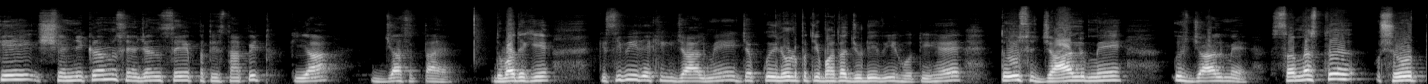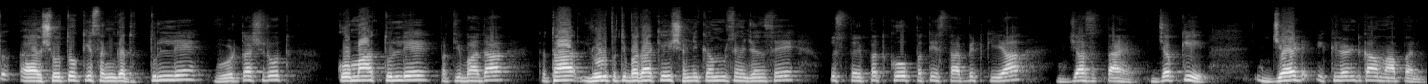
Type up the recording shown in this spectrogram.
के श्रेणीक्रम संयोजन से प्रतिस्थापित किया जा सकता है। दोबारा देखिए, किसी भी रेखिक जाल में जब कोई लोड प्रतिबाधा जुड़ी हुई होती है तो उस जाल में, उस जाल में समस्त स्रोत स्रोतों के संगत तुल्य वोल्टा स्रोत, कोमा तुल्य प्रतिबाधा तथा लोड प्रतिबाधा के क्षणिक्रम संयोजन से उस परिपथ को प्रतिस्थापित किया जा सकता है। जबकि जेड इक्विलेंट का मापन,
